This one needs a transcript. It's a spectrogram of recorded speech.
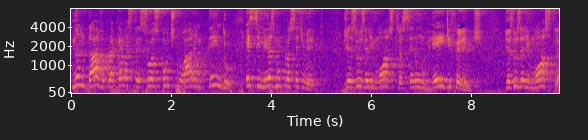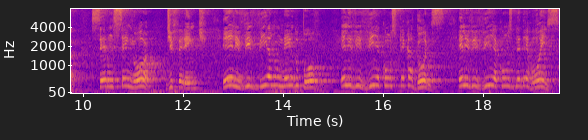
não dava para aquelas pessoas continuarem tendo esse mesmo procedimento. Jesus ele mostra ser um rei diferente. Jesus ele mostra ser um senhor diferente. Ele vivia no meio do povo. Ele vivia com os pecadores. Ele vivia com os beberrões.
